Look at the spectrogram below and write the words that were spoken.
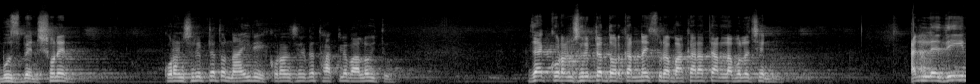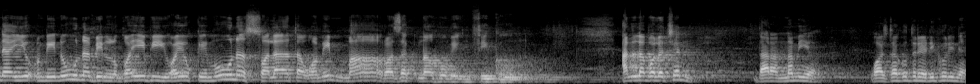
বুঝবেন, শোনেন, কোরআন শরীফটা তো নাই রে, কোরআন শরীফটা থাকলে ভালো হইতো। যাক, কোরআন শরীফটার দরকার নাই, সুরা বাকারাতে আল্লাহ বলেছেন আল্লাহ বলেছেন, দাঁড়ান না মিয়া, ওয়াজটা করতে রেডি করি না।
